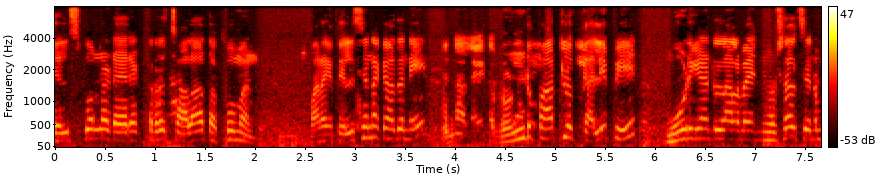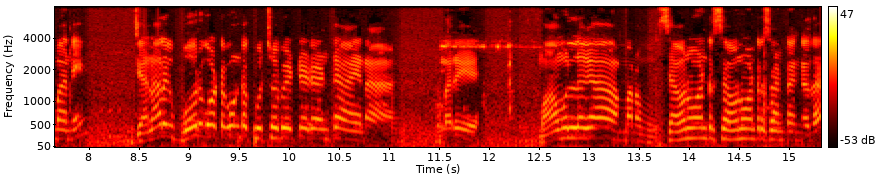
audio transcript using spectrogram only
తెలుసుకున్న డైరెక్టర్ చాలా తక్కువ మంది. మనకి తెలిసిన కథని రెండు పార్ట్లు కలిపి మూడు గంటల నలభై ఐదు నిమిషాల సినిమాని జనాలకు బోరు కొట్టకుండా కూర్చోబెట్టాడు అంటే ఆయన మరి మామూలుగా మనం సెవెన్ వండర్స్ సెవెన్ వండర్స్ అంటాం కదా.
